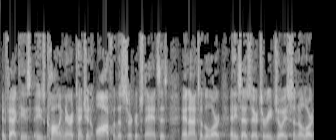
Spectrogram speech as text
In fact, he's, he's calling their attention off of the circumstances and onto the Lord. And he says there to rejoice in the Lord.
